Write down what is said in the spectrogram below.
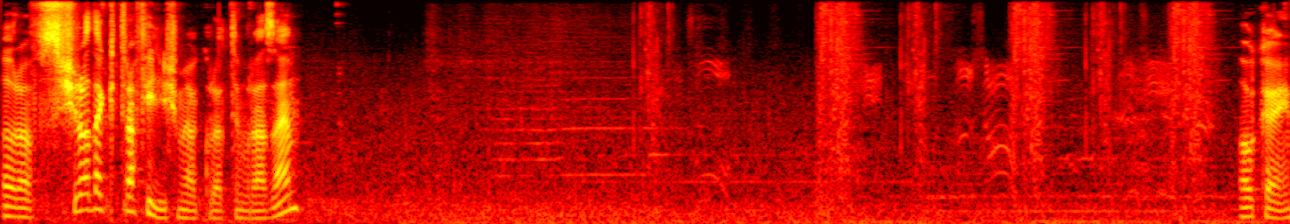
Dobra, w środek trafiliśmy akurat tym razem. Okej.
